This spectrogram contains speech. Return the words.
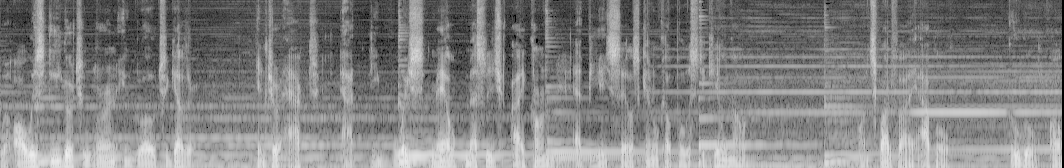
We're always eager to learn and grow together. Interact at the voicemail message icon at BH Sales Kennel Kelp Holistic Healing Hour on Spotify, Apple, Google, all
